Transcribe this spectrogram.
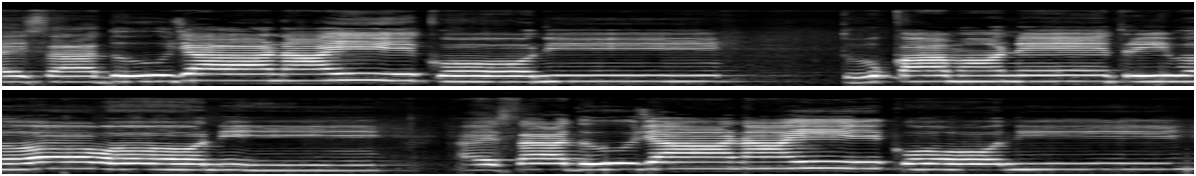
ऐसा दुजा नाही कोणी. तुका म्हणे त्रिभवनी ऐसा दुजा नाही कोणी.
